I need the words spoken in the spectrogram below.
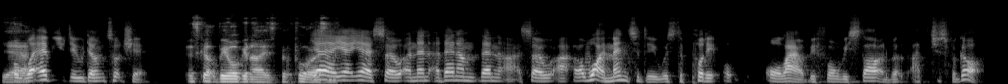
Yeah. But whatever you do, don't touch it. It's got to be organised before. Yeah, yeah, yeah. So and then then I'm then I- so I, what I meant to do was to put it all out before we started, but I just forgot.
